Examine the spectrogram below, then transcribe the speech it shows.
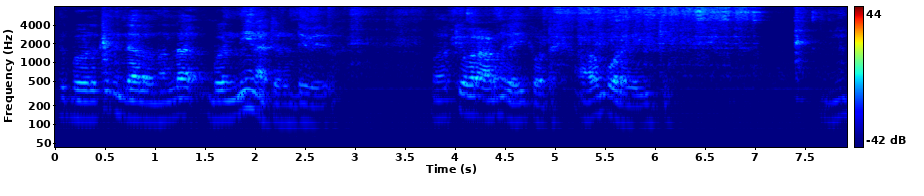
ഇത് വെളുക്കുന്നില്ലല്ലോ. നല്ല ബണ്ണീനായിട്ടുണ്ട് വരും. ബാക്കി ഒരാളെന്ന് കഴിക്കോട്ടെ. ആവും പോലെ കഴിക്കും. ഉം.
